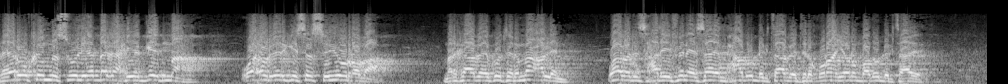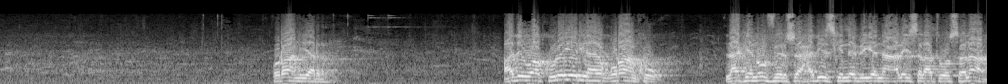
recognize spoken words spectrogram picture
reeruu ka mas'uuliya dhagax iyo geed maaha waxuu reerkiisa siyuu rabaa. Markaa bay ku tiri macallin waabaad isxariifinaysaa maxaad u dhigtaa? Bay tiri qur'aan yarun baad u dhigtaaye. Qur'aan yar adi waa kula yaryahay qur'aanku. Laakiin u fiirso xadiiskii nabigeena calayhi salaatu wasalaam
